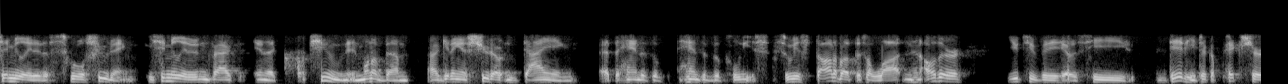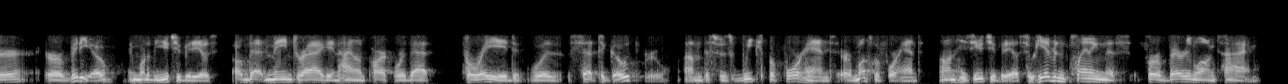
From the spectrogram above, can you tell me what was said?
simulated a school shooting. He simulated, in fact, in a cartoon in one of them, uh, getting a shootout and dying at the hands of the hands of the police. So he has thought about this a lot, and in other YouTube videos, he did. He took a picture or a video in one of the YouTube videos of that main drag in Highland Park where that parade was set to go through. Um, this was weeks beforehand or months beforehand on his YouTube video. So he had been planning this for a very long time,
